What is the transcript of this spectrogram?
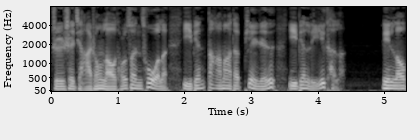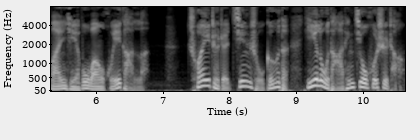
只是假装老头算错了，一边大骂他骗人，一边离开了。林老板也不往回赶了。揣着这金属疙瘩，一路打听旧货市场。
